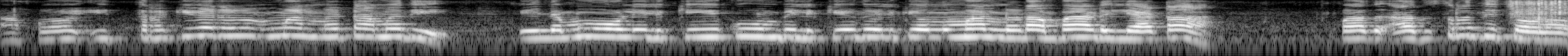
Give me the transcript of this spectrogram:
അപ്പോൾ ഇത്രയ്ക്ക് വരെ മണ്ണിട്ടാൽ മതി. ഇതിന്റെ മുകളിലേക്ക് കൂമ്പിലേക്ക് ഇതിലേക്ക് ഒന്നും മണ്ണിടാൻ പാടില്ല കേട്ടാ അപ്പം അത് അത് ശ്രദ്ധിച്ചോളോ.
